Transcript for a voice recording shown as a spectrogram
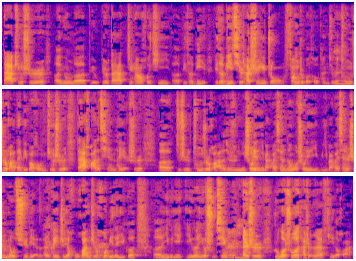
大家平时呃用的，比如比如大家经常会提呃比特币，比特币其实它是一种 fungible token，就是同质化代币，包括我们平时大家花的钱，它也是呃就是同质化的，就是你手里的一百块钱跟我手里的一一百块钱是没有区别的，它是可以直接互换的，这是货币的一个呃一个一一个一个属性。但是如果说它是 NFT 的话，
